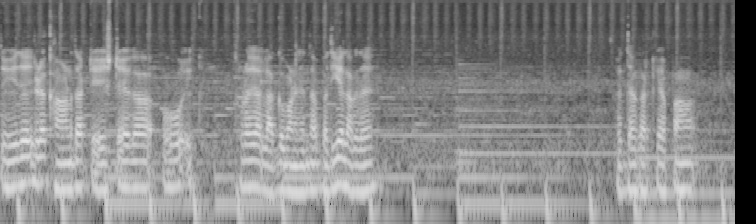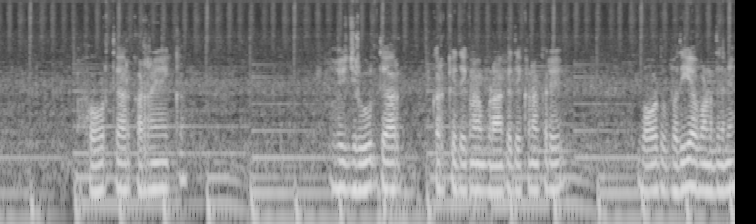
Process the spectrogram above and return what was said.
ਤੇ ਇਹਦਾ ਜਿਹੜਾ ਖਾਣ ਦਾ ਟੇਸਟ ਹੈਗਾ, ਉਹ ਇੱਕ ਥੋੜਾ ਜਿਹਾ ਅਲੱਗ ਬਣ ਜਾਂਦਾ, ਵਧੀਆ ਲੱਗਦਾ ਹੈ। ਇਦਾਂ ਕਰਕੇ ਆਪਾਂ ਹੋਰ ਤਿਆਰ ਕਰ ਰਹੇ ਹਾਂ ਇੱਕ। ਤੁਸੀਂ ਜ਼ਰੂਰ ਤਿਆਰ ਕਰਕੇ ਦੇਖਣਾ, ਬਣਾ ਕੇ ਦੇਖਣਾ ਕਰੇ। ਬਹੁਤ ਵਧੀਆ ਬਣਦੇ ਨੇ।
